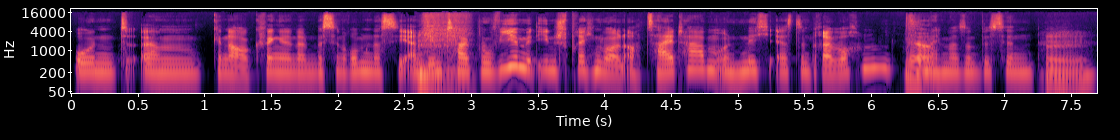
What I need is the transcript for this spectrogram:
und ähm, genau, quengeln dann ein bisschen rum, dass sie an dem Tag, wo wir mit ihnen sprechen wollen, auch Zeit haben und nicht erst in drei Wochen. Das ja. ist manchmal so ein bisschen mhm.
